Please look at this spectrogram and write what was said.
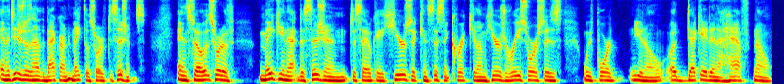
And the teacher doesn't have the background to make those sort of decisions. And so it's sort of making that decision to say, okay, here's a consistent curriculum, here's resources. We've poured, you know, a decade and a half. No,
